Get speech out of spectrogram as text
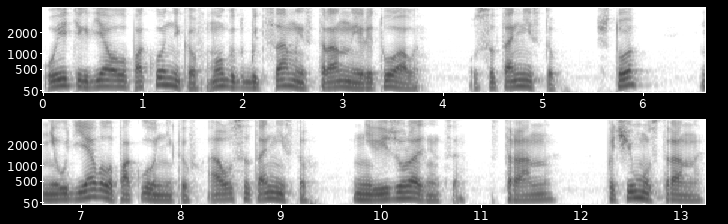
У этих дьяволопоклонников могут быть самые странные ритуалы. У сатанистов. Что? Не у дьявола поклонников, а у сатанистов. Не вижу разницы. Странно. Почему странно?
